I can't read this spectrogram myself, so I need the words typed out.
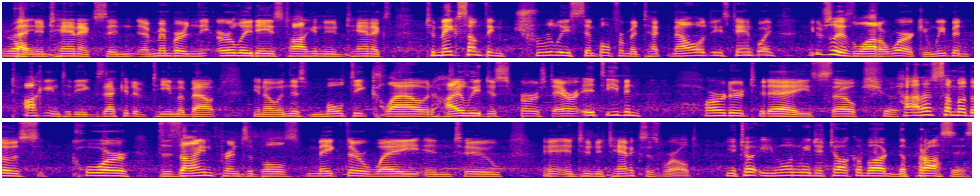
right. at Nutanix. And I remember in the early days talking to Nutanix, to make something truly simple from a technology standpoint, usually is a lot of work. And we've been talking to the executive team about, you know, in this multi-cloud, highly dispersed era, it's even harder today. So sure. how do some of those core design principles make their way into, into Nutanix's world? You, you want me to talk about the process,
